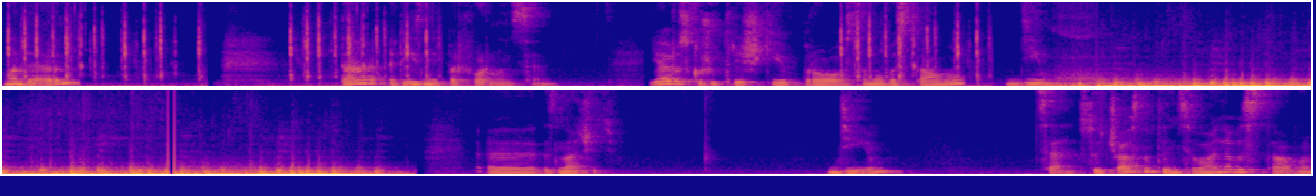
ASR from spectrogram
Модерн та різні перформанси. Я розкажу трішки про саму виставу Дім. Е, значить, Дім це сучасна танцювальна вистава,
